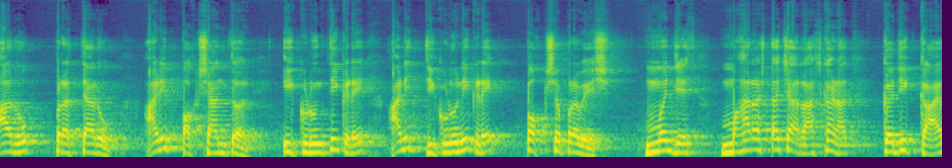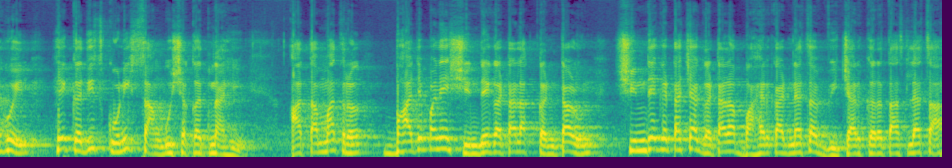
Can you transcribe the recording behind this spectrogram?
आरोप प्रत्यारोप आणि पक्षांतर. इकडून तिकडे आणि तिकडून इकडे पक्षप्रवेश. म्हणजेच महाराष्ट्राच्या राजकारणात कधी काय होईल हे कधीच कोणी सांगू शकत नाही. आता मात्र भाजपाने शिंदे गटाला कंटाळून शिंदे गटाच्या गटाला बाहेर काढण्याचा विचार करत असल्याचा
